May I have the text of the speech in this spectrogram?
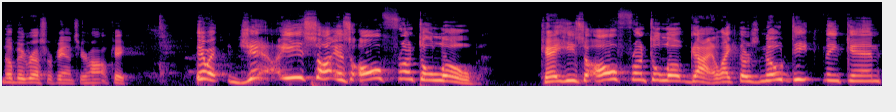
No big wrestler fans here, huh? Okay. Anyway, Esau is all frontal lobe. Okay, he's an all frontal lobe guy. Like there's no deep thinking,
